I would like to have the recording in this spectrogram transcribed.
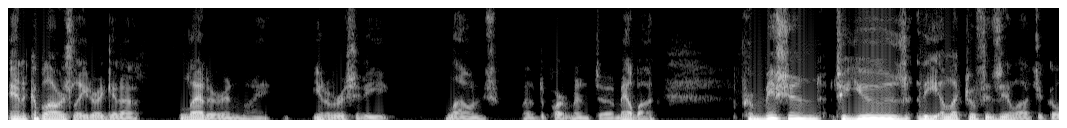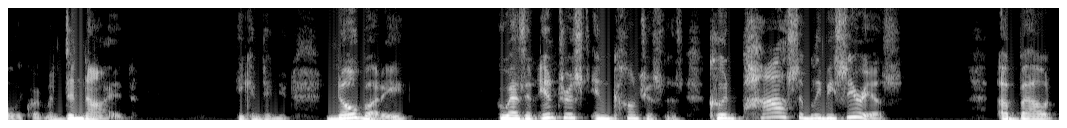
and a couple hours later, I get a letter in my university lounge uh, department uh, mailbox permission to use the electrophysiological equipment denied. He continued, nobody who has an interest in consciousness could possibly be serious about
